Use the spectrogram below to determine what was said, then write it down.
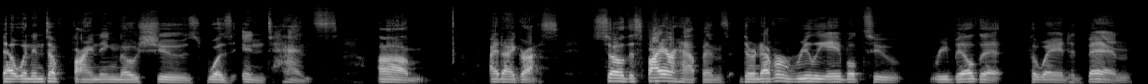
that went into finding those shoes was intense. Um i digress. So this fire happens. They're never really able to rebuild it the way it had been.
